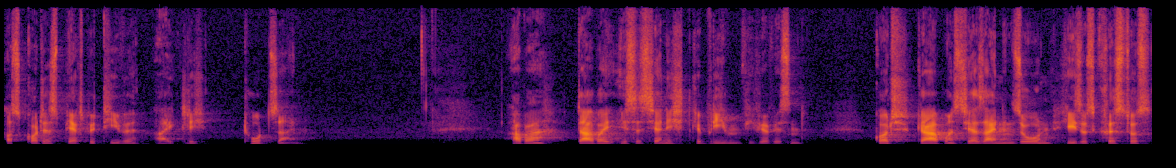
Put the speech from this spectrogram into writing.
aus Gottes Perspektive eigentlich tot sein. Aber dabei ist es ja nicht geblieben, wie wir wissen. Gott gab uns ja seinen Sohn, Jesus Christus,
